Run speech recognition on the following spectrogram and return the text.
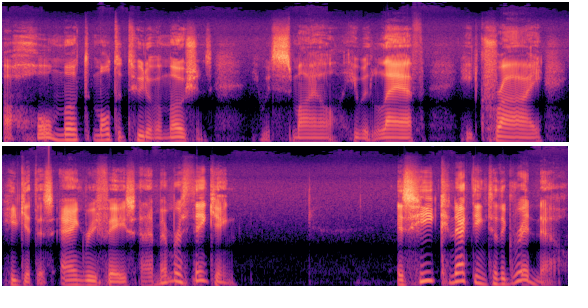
a whole multitude of emotions. He would smile, he would laugh, he'd cry, he'd get this angry face. And I remember thinking, is he connecting to the grid now?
